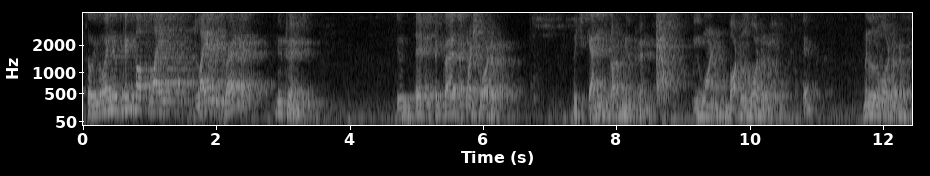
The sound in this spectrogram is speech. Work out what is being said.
So when you think of life, life requires nutrients. So that requires fresh water, which carries a lot of nutrients. You want bottled water, okay? Mineral water.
